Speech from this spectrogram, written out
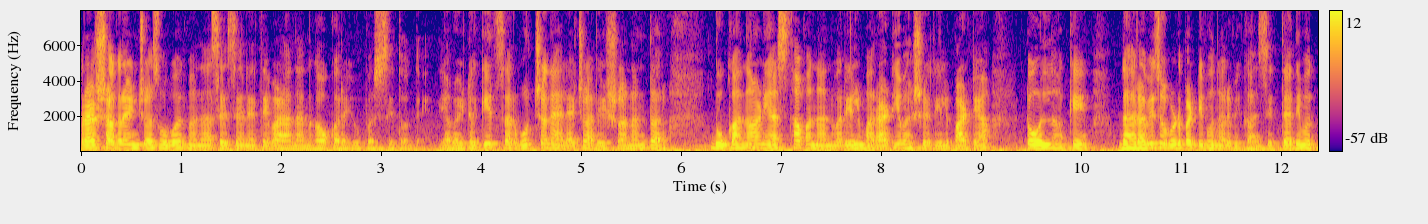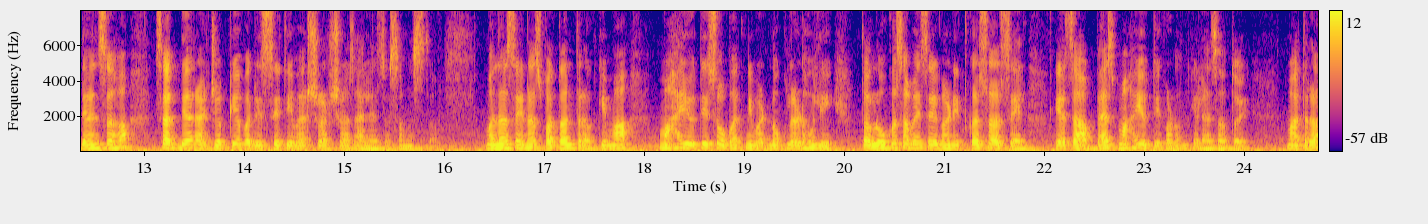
राज ठाकरे यांच्यासोबत मनसेचे नेते बाळा नांदगावकरही उपस्थित होते. या बैठकीत सर्वोच्च न्यायालयाच्या आदेशानंतर दुकानं आणि आस्थापनांवरील मराठी भाषेतील पाट्या टोल नाके धारावी झोपडपट्टी पुनर्विकास इत्यादी मुद्द्यांसह सध्या राजकीय परिस्थितीवर चर्चा झाल्याचं समजतं. मनसेनं स्वतंत्र किंवा महायुतीसोबत निवडणूक लढवली तर लोकसभेचे गणित कसं असेल याचा अभ्यास महायुतीकडून केला जातोय. मात्र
